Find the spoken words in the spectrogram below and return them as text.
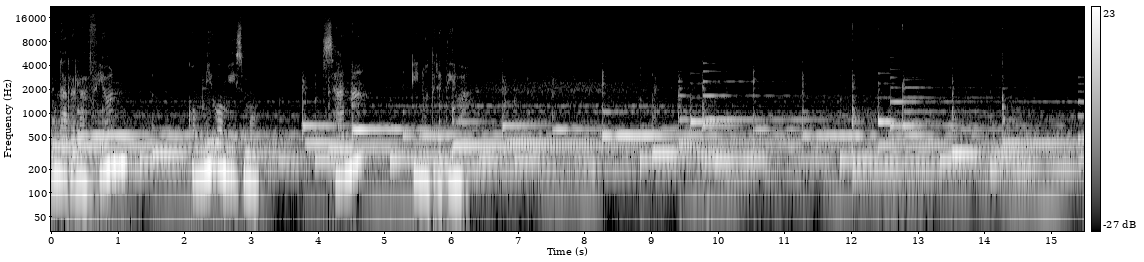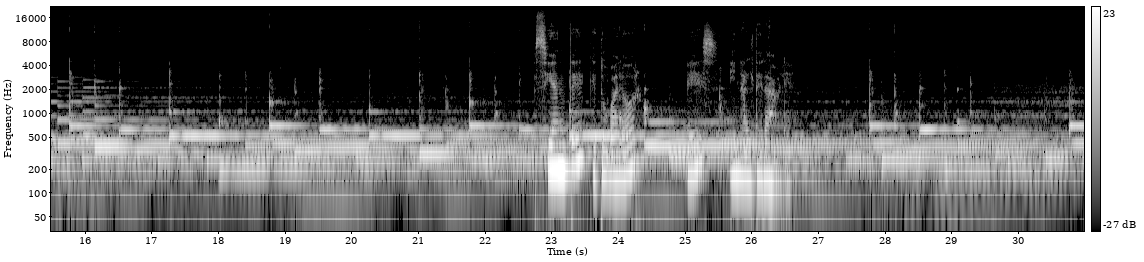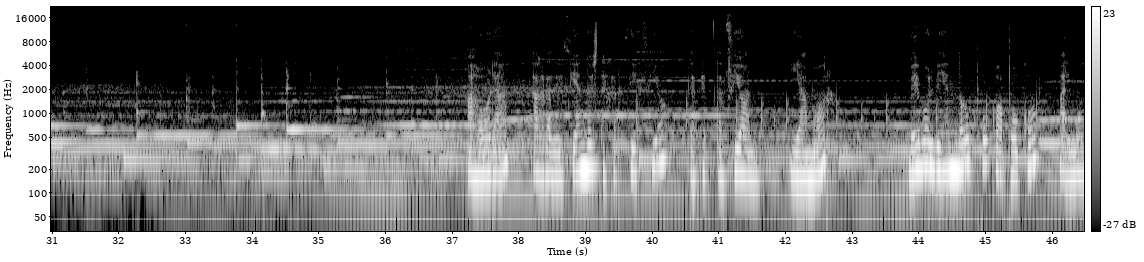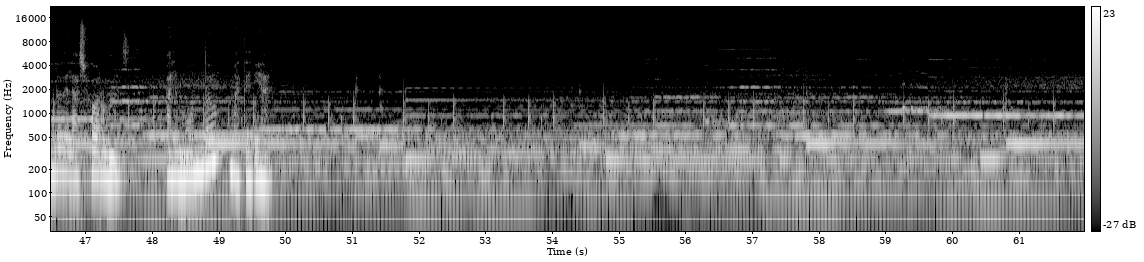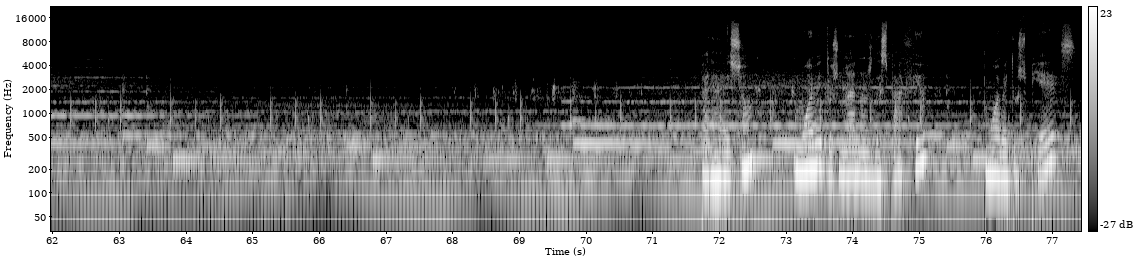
una relación conmigo mismo sana y nutritiva. Siente que tu valor es inalterable. Agradeciendo este ejercicio de aceptación y amor, ve volviendo poco a poco al mundo de las formas, al mundo material. Manos despacio, mueve tus pies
